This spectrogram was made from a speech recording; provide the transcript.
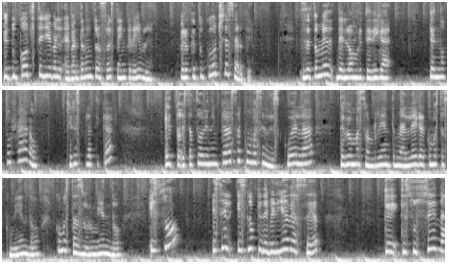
Que tu coach te lleve a levantar un trofeo está increíble. Pero que tu coach se acerque, se tome del hombro y te diga, te noto raro, ¿quieres platicar? ¿Está todo bien en casa? ¿Cómo vas en la escuela? Te veo más sonriente, me alegra. ¿Cómo estás comiendo? ¿Cómo estás durmiendo? Eso es, el, es lo que debería de hacer que, que suceda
